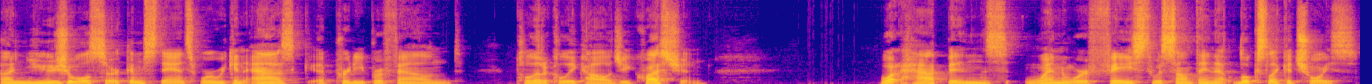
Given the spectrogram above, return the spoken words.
unusual circumstance where we can ask a pretty profound political ecology question. What happens when we're faced with something that looks like a choice,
